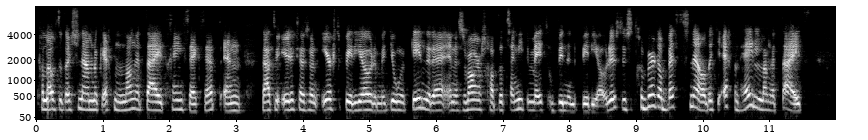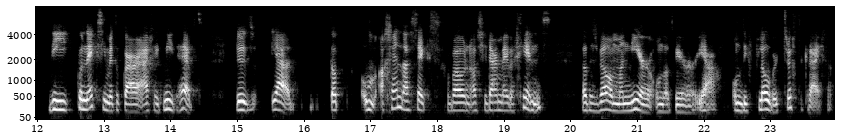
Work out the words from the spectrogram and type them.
Ik geloof dat als je namelijk echt een lange tijd geen seks hebt. En laten we eerlijk zijn, zo'n eerste periode met jonge kinderen en een zwangerschap, dat zijn niet de meest opwindende periodes. Dus het gebeurt al best snel dat je echt een hele lange tijd die connectie met elkaar eigenlijk niet hebt. Dus ja, dat om agenda seks, gewoon als je daarmee begint, dat is wel een manier om dat weer, ja, om die flow weer terug te krijgen.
